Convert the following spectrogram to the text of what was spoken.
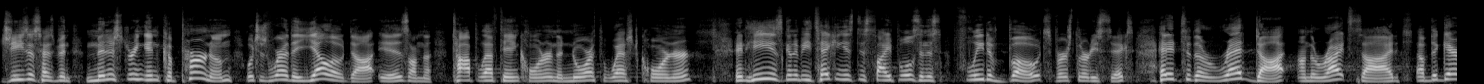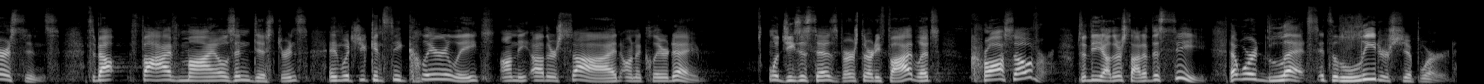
Jesus has been ministering in Capernaum, which is where the yellow dot is on the top left hand corner in the northwest corner. And he is going to be taking his disciples in this fleet of boats, verse 36, headed to the red dot on the right side of the Gerasenes. It's about five miles in distance, in which you can see clearly on the other side on a clear day. Well, Jesus says, verse 35, let's cross over to the other side of the sea. That word let's, it's a leadership word.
